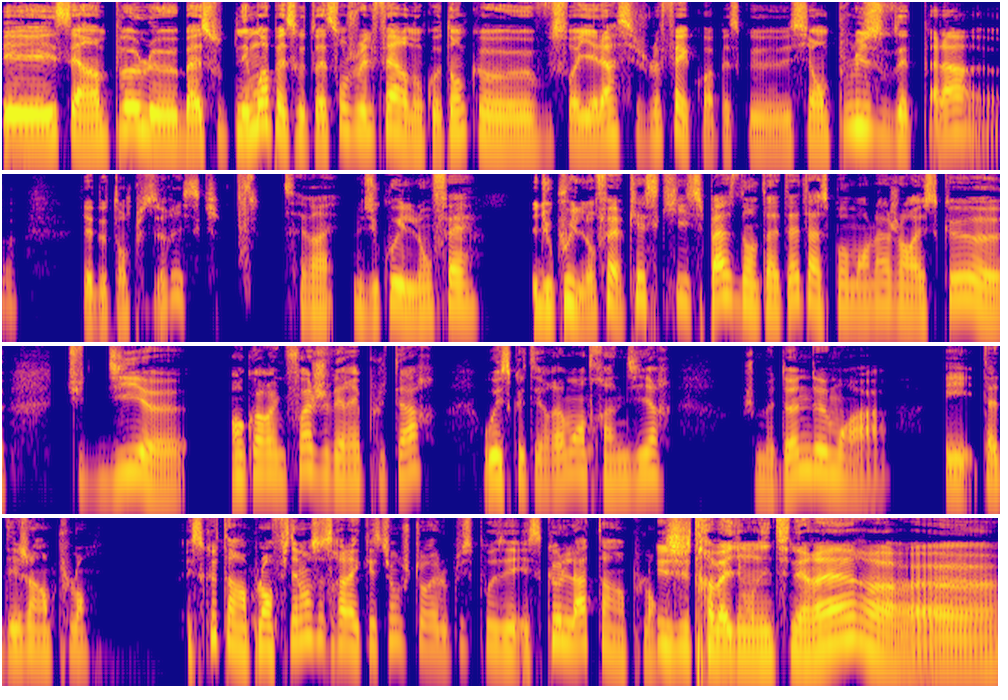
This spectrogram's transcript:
Et c'est un peu le, bah soutenez-moi parce que de toute façon je vais le faire, donc autant que vous soyez là si je le fais quoi, parce que si en plus vous êtes pas là, euh, il y a d'autant plus de risques. C'est vrai. Mais du coup, ils l'ont fait. Et du coup ils l'ont fait. Qu'est-ce qui se passe dans ta tête à ce moment-là? Genre, est-ce que euh, tu te dis, euh, encore une fois, je verrai plus tard? Ou est-ce que tu es vraiment en train de dire, je me donne de moi et tu as déjà un plan? Est-ce que tu as un plan? Finalement, ce sera la question que je t'aurais le plus posée. Est-ce que là, tu as un plan? J'ai travaillé mon itinéraire, euh,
